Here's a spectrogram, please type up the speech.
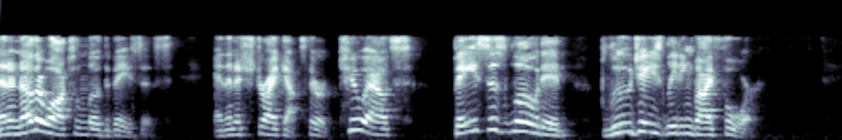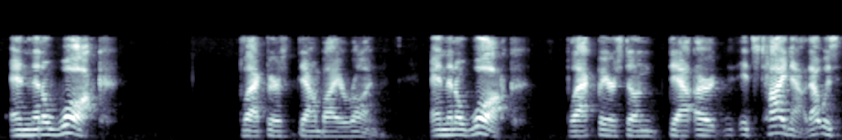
then another walk to load the bases. And then a strikeout. So there are two outs, bases loaded, Blue Jays leading by four. And then a walk. Black Bears down by a run. And then a walk. Black Bears done down or it's tied now. That was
